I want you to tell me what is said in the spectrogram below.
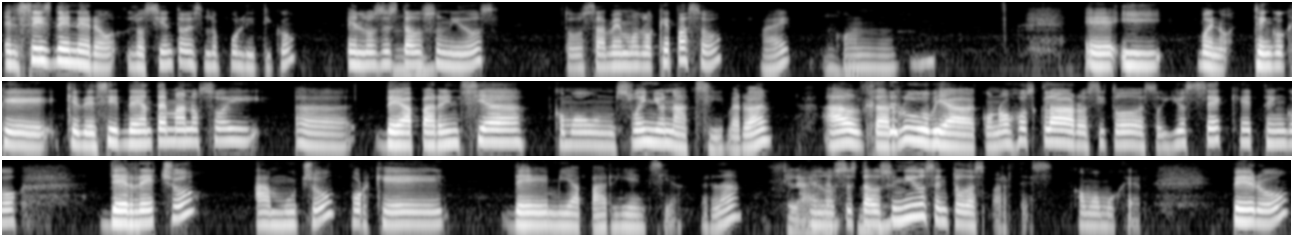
El 6 de enero, lo siento, es lo político. En los Estados Unidos, todos sabemos lo que pasó, right? Eh, y bueno, tengo que, decir de antemano, soy ah, de apariencia como un sueño nazi, ¿verdad? Alta, rubia, con ojos claros y todo eso. Yo sé que tengo derecho a mucho porque de mi apariencia, ¿verdad? En los Estados Unidos, en todas partes, como mujer. Pero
